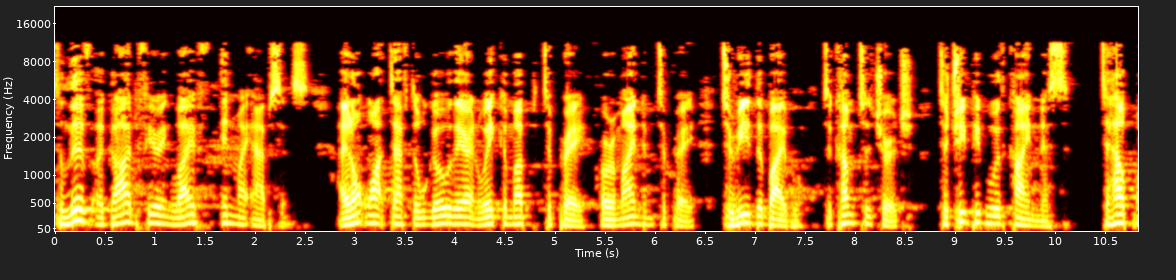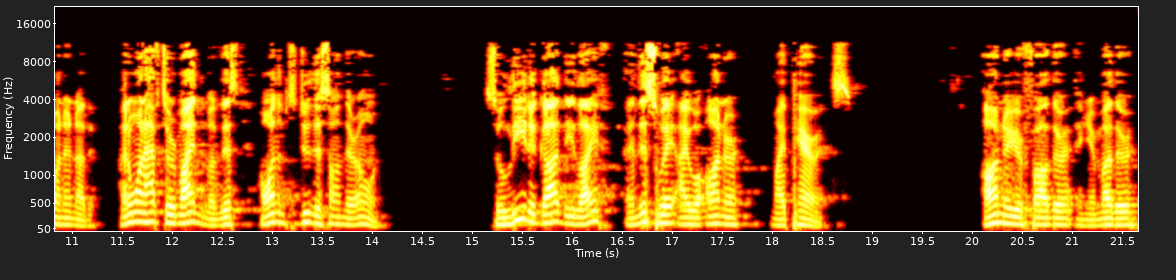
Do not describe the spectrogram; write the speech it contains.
To live a God-fearing life in my absence. I don't want to have to go there and wake him up to pray or remind him to pray, to read the Bible, to come to church, to treat people with kindness, to help one another. I don't want to have to remind them of this. I want them to do this on their own. So lead a godly life, and this way I will honor my parents. Honor your father and your mother,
